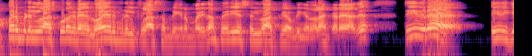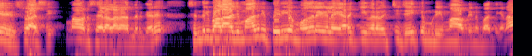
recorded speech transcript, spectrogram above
அப்பர் மிடில் கிளாஸ் கூட கிடையாது. லோயர் மிடில் கிளாஸ் அப்படிங்கிற மாதிரி தான் பெரிய செல்வாக்கு அப்படிங்கறதெல்லாம் கிடையாது. தீவிர டிவி கே விஸ்வாசி மாவட்ட செயலாளராக இருந்திருக்காரு. செந்தில் பாலாஜி மாதிரி பெரிய முதலைகளை இறக்கி இவரை வச்சு ஜெயிக்க முடியுமா அப்படின்னு பாத்தீங்கன்னா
